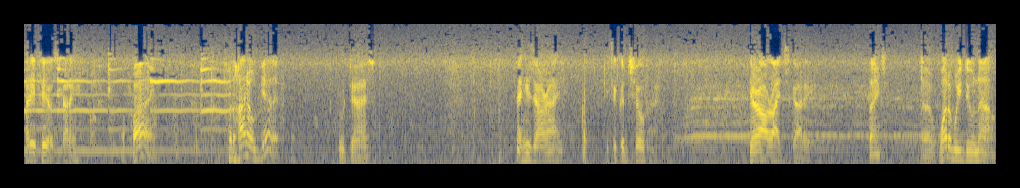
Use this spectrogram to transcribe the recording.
How do you feel, Scotty? fine. But I don't get it. Who does? Hey, he's all right. He's a good chauffeur. You're all right, Scotty. Thanks. Uh, what do we do now?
